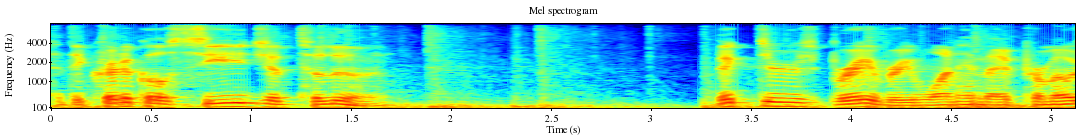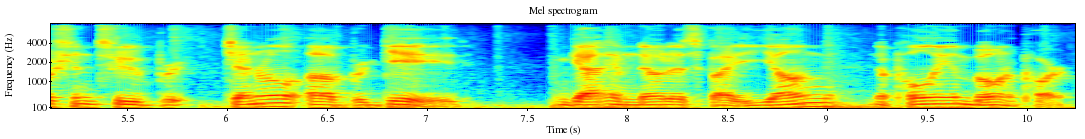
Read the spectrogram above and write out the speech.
at the critical siege of Toulon, Victor's bravery won him a promotion to General of Brigade and got him noticed by young Napoleon Bonaparte.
